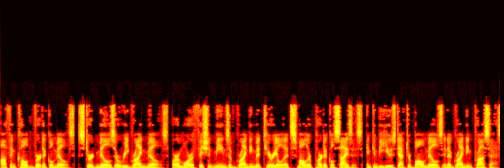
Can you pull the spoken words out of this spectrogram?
often called vertical mills, stirred mills or regrind mills, are a more efficient means of grinding material at smaller particle sizes, and can be used after ball mills in a grinding process.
